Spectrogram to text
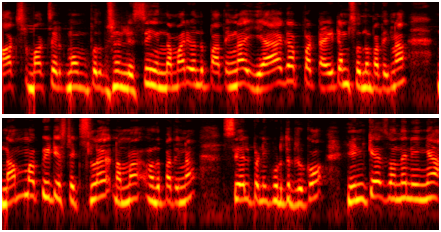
பாக்ஸ் பாக்ஸ் இருக்குமோ முப்பது பர்சன்ட் லிஸ்ட்டு இந்த மாதிரி வந்து பார்த்தீங்கன்னா ஏகப்பட்ட ஐட்டம்ஸ் வந்து பார்த்தீங்கன்னா நம்ம பிடி ஸ்டிக்ஸில் நம்ம வந்து பார்த்தீங்கன்னா சேல் பண்ணி கொடுத்துட்ருக்கோம் இன்கேஸ் வந்து நீங்கள்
